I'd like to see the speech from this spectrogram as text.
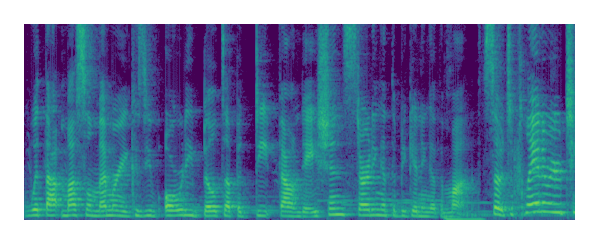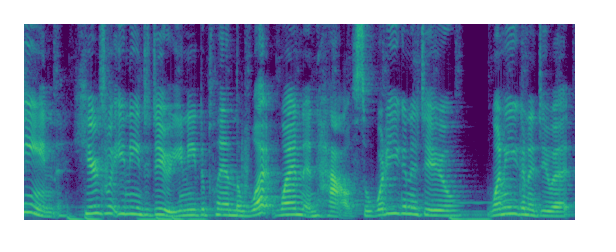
with that muscle memory because you've already built up a deep foundation starting at the beginning of the month. So to plan a routine, here's what you need to do. You need to plan the what, when, and how. So what are you gonna do? When are you gonna do it?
